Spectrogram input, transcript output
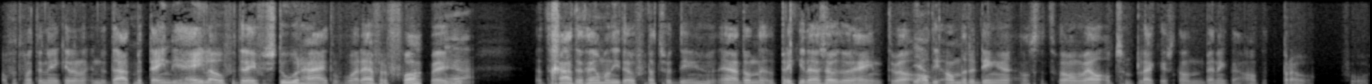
Of het wordt in één keer dan inderdaad meteen die hele overdreven stoerheid, of whatever fuck, weet je. Ja. Het gaat het helemaal niet over dat soort dingen. Ja, dan eh, prik je daar zo doorheen. Terwijl Ja. al die andere dingen, als het gewoon wel op zijn plek is, dan ben ik daar altijd pro voor.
